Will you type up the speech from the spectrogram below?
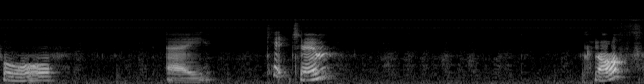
for a kitchen. Cloth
